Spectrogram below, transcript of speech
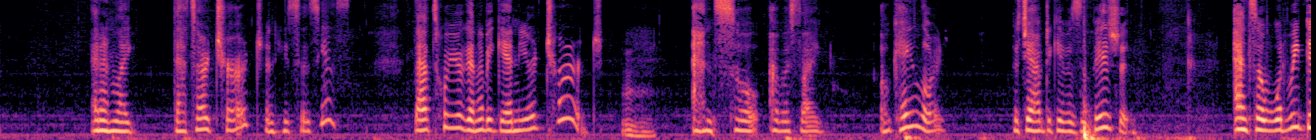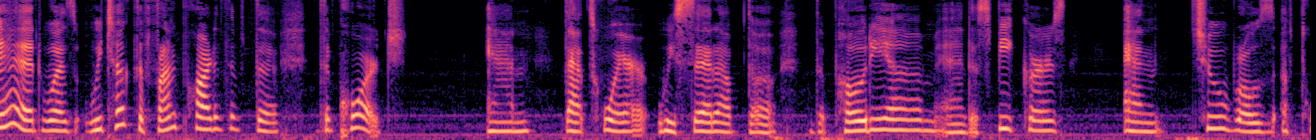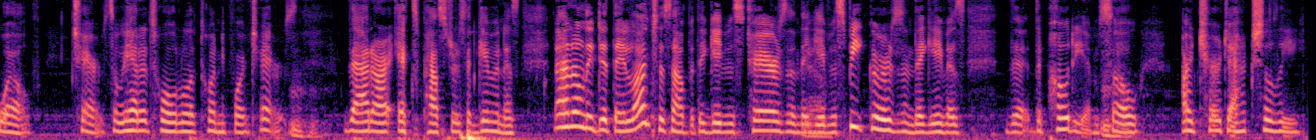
And I'm like, That's our church? And he says, Yes, that's where you're going to begin your church. Mm-hmm. And so I was like, Okay, Lord, but you have to give us a vision. And so what we did was we took the front part of the the, the porch, and that's where we set up the the podium and the speakers, and two rows of twelve chairs. So we had a total of twenty four chairs. Mm-hmm. That our ex pastors had given us. Not only did they launch us out, but they gave us chairs and they Yeah. gave us speakers and they gave us the, the podium. Mm-hmm. So our church actually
